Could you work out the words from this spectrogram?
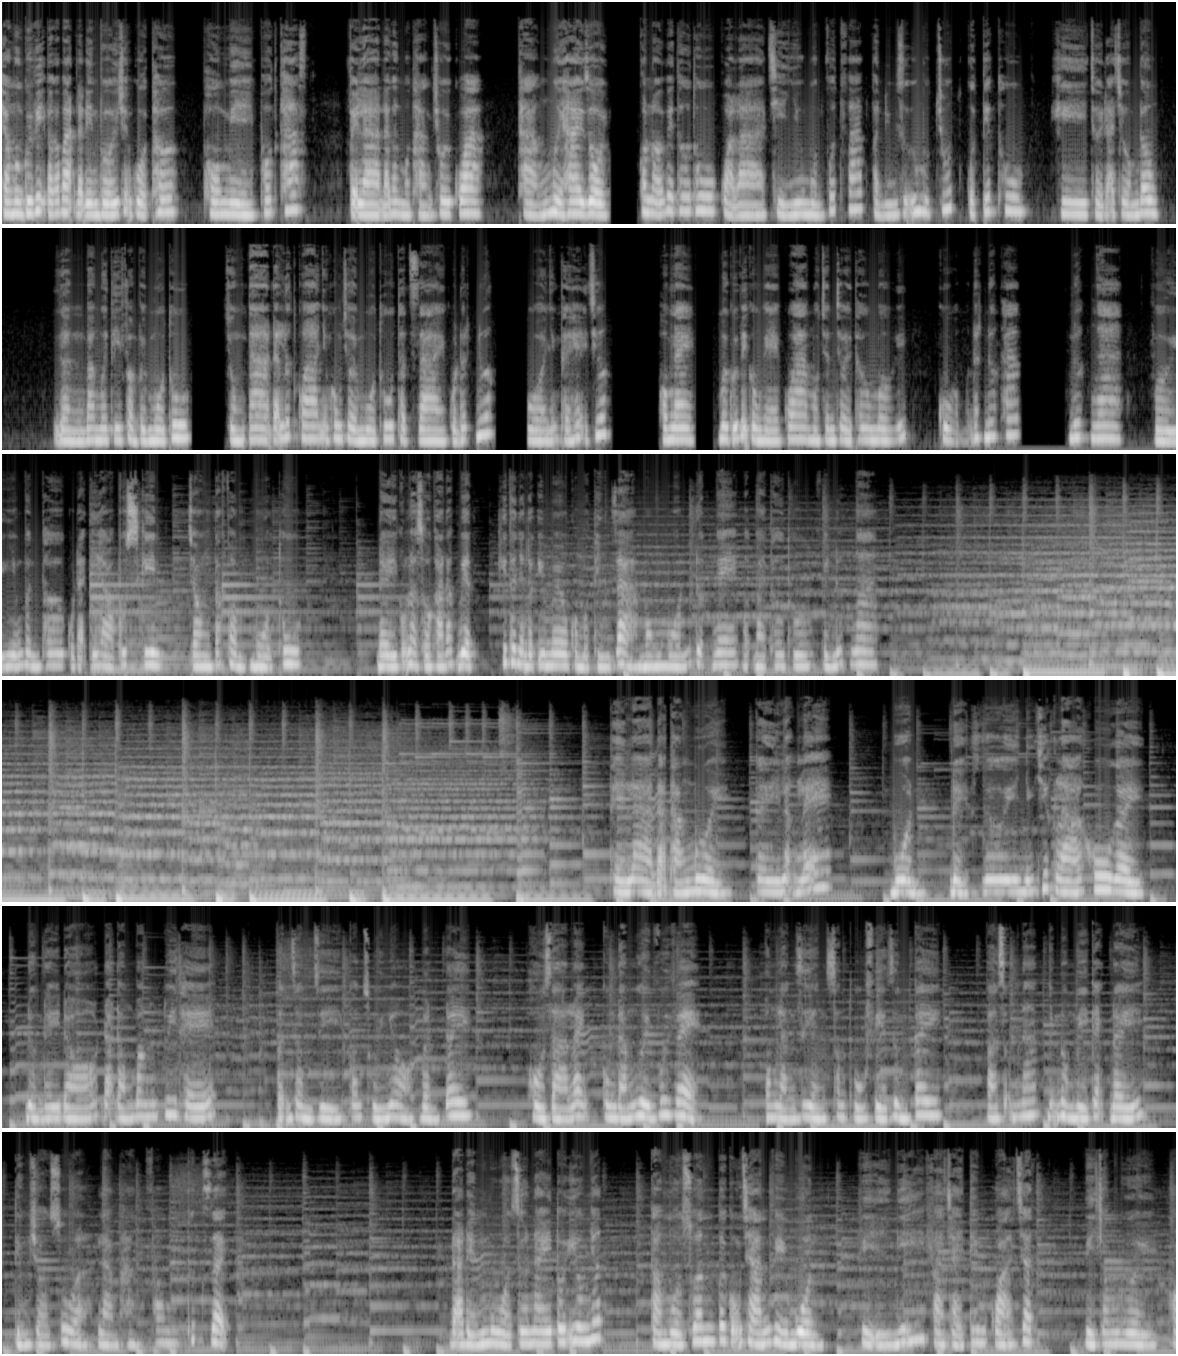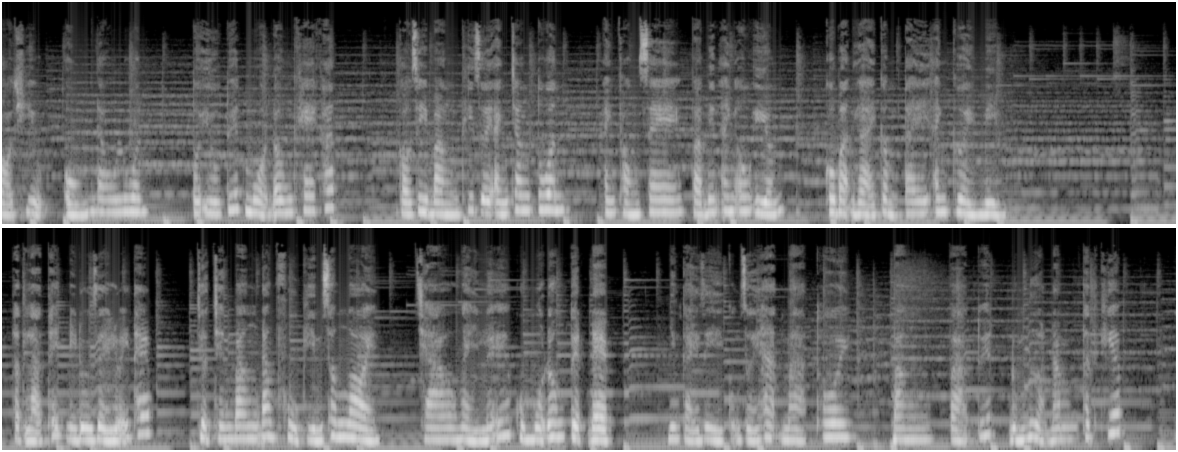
Chào mừng quý vị và các bạn đã đến với chuyện của thơ Pomi Podcast. Vậy là đã gần một tháng trôi qua, tháng 12 rồi. Còn nói về thơ thu quả là chỉ như muốn vớt phát và níu giữ một chút của tiết thu khi trời đã chớm đông. Gần 30 thi phẩm về mùa thu, chúng ta đã lướt qua những khung trời mùa thu thật dài của đất nước của những thế hệ trước. Hôm nay, mời quý vị cùng ghé qua một chân trời thơ mới của một đất nước khác, nước Nga với những vần thơ của đại thi hào Pushkin trong tác phẩm Mùa Thu. Đây cũng là số khá đặc biệt khi thơ nhận được email của một thính giả mong muốn được nghe một bài thơ thu về nước Nga. Thế là đã tháng 10, cây lặng lẽ, buồn để rơi những chiếc lá khô gầy đường đây đó đã đóng băng tuy thế. Vẫn dầm gì con suối nhỏ gần đây. Hồ giá lạnh cùng đám người vui vẻ. Ông láng giềng săn thú phía rừng cây và dẫm nát những đồng mì cạnh đấy. Tiếng chó sủa làm hàng phong thức dậy. Đã đến mùa xưa nay tôi yêu nhất. Cả mùa xuân tôi cũng chán vì buồn, vì ý nghĩ và trái tim quá chặt, vì trong người khó chịu ốm đau luôn. Tôi yêu tuyết mùa đông khe khắt. Có gì bằng khi dưới ánh trăng tuôn, anh phóng xe và bên anh âu yếm. Cô bạn gái cầm tay anh cười mỉm. Thật là thích đi đôi giày lưỡi thép, trượt trên băng đang phủ kín sông ngòi. Chào ngày lễ của mùa đông tuyệt đẹp. Nhưng cái gì cũng giới hạn mà thôi. Băng và tuyết đúng nửa năm thật khiếp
